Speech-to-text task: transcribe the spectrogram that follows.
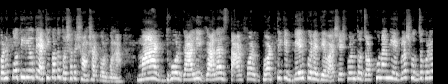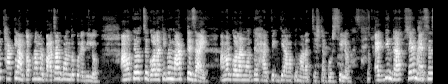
মানে প্রতিনিয়ত একই কথা তোর সাথে সংসার করব না। মার, ধর, গালি, গালাজ, তারপর ঘর থেকে বের করে দেওয়া। শেষ পর্যন্ত যখন আমি এগুলো সহ্য করেও থাকলাম, তখন আমার বাজার বন্ধ করে দিল। আমাকে হচ্ছে গলা টিপে মারতে যায়। আমার গলার মধ্যে হারপিক দিয়ে আমাকে মারার চেষ্টা করছিল। একদিন রাত্রে মেসেজ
